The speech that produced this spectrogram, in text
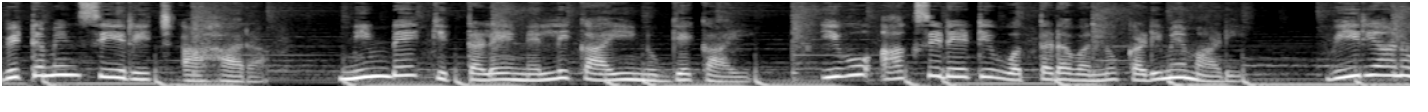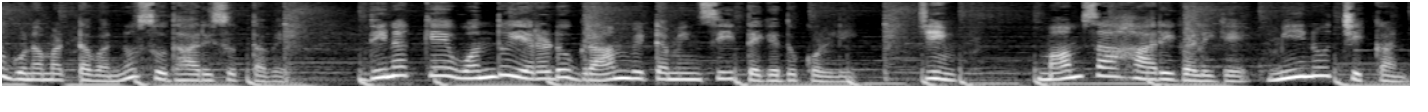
ವಿಟಮಿನ್ ಸಿ ರಿಚ್ ಆಹಾರ. ನಿಂಬೆ, ಕಿತ್ತಳೆ, ನೆಲ್ಲಿಕಾಯಿ, ನುಗ್ಗೆಕಾಯಿ. ಇವು ಆಕ್ಸಿಡೇಟಿವ್ ಒತ್ತಡವನ್ನು ಕಡಿಮೆ ಮಾಡಿ. ವೀರ್ಯಾಣು ಗುಣಮಟ್ಟವನ್ನು ಸುಧಾರಿಸುತ್ತವೆ. ದಿನಕ್ಕೆ ಒಂದು ಎರಡು ಗ್ರಾಂ ವಿಟಮಿನ್ ಸಿ ತೆಗೆದುಕೊಳ್ಳಿ. ಜಿಂಕ್, ಮಾಂಸಾಹಾರಿಗಳಿಗೆ ಮೀನು, ಚಿಕನ್,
